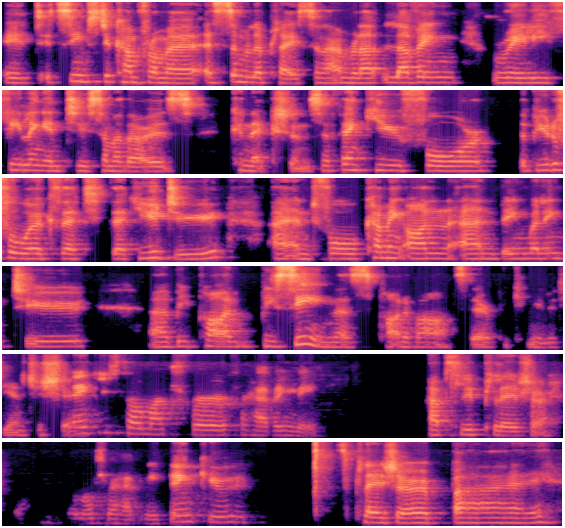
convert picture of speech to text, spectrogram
It, it seems to come from a, a similar place, and I'm lo- loving really feeling into some of those connections. So, thank you for the beautiful work that that you do and for coming on and being willing to uh, be part be seen as part of our arts therapy community and to share. Thank you so much for for having me. Absolute pleasure. Thank you so much for having me. Thank you. It's a pleasure. Bye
